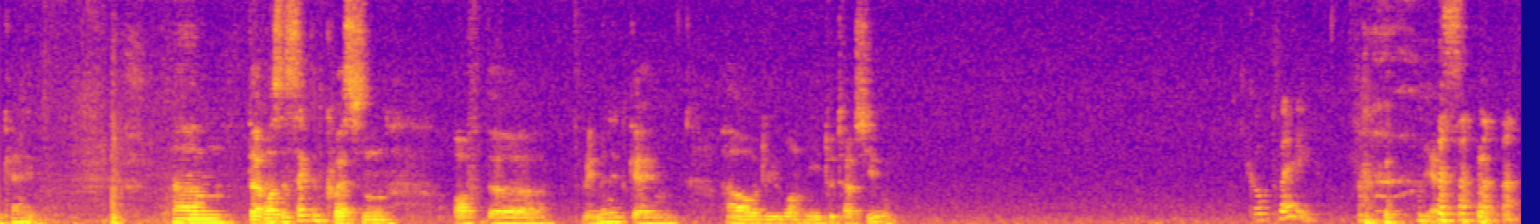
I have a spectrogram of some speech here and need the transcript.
Okay. Um, that was the second question of the three minute game. How do you want me to touch you? Go play. yes.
